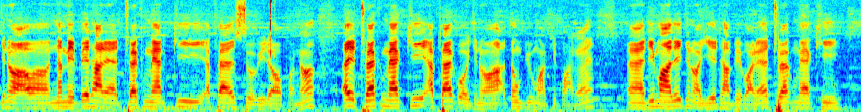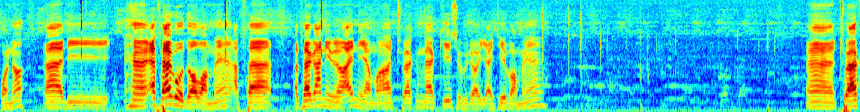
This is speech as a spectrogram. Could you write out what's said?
ကျွန်တော်နာမည်ပေးထားတဲ့ track mat key အဖက်ဆိုပြီးတော့ပေါ့နော် အဲ့ track mat key အဖက်ကိုကျွန်တော်ကအသုံးပြုမှာဖြစ်ပါတယ်အဲဒီမှာလေးကျွန်တော်ရေးထားပေးပါတယ် track mat key ပေါ့နော်အဲဒီအဖက်ကိုတော့ပါမယ်အဖက်အဖက်ကနေပြီးတော့အဲ့နေရာမှာ track mat key ဆိုပြီးတော့ရိုက်ထည့်ပါမယ်အဲ track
